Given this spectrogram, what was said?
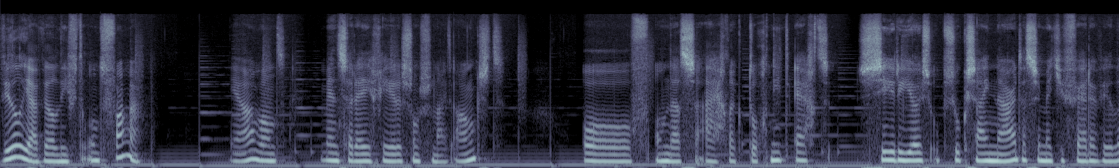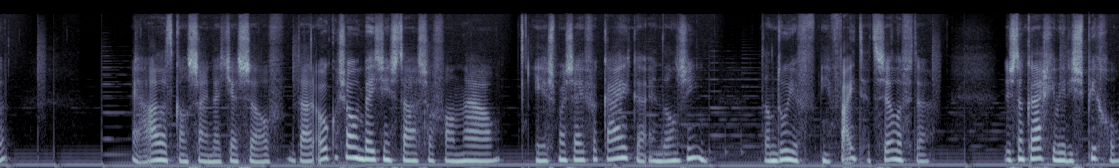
wil jij wel liefde ontvangen? Ja, want mensen reageren soms vanuit angst. Of omdat ze eigenlijk toch niet echt serieus op zoek zijn naar dat ze met je verder willen. Ja, dat kan zijn dat jij zelf daar ook zo een beetje in staat zo van, nou, eerst maar eens even kijken en dan zien. Dan doe je in feite hetzelfde. Dus dan krijg je weer die spiegel.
